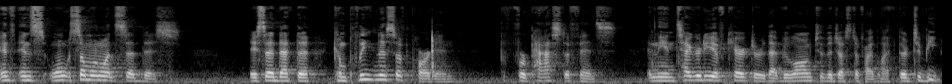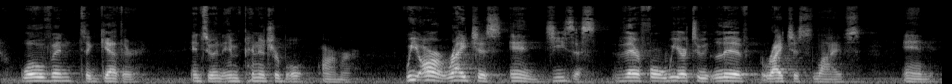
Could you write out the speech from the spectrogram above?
And, and someone once said this they said that the completeness of pardon for past offense and the integrity of character that belong to the justified life, they're to be woven together into an impenetrable armor. We are righteous in Jesus. Therefore, we are to live righteous lives in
